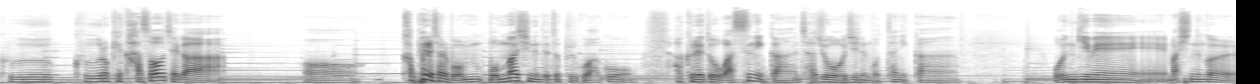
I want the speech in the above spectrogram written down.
그, 그렇게 가서 제가, 어, 카페를 잘못 마시는데도 불구하고, 아, 그래도 왔으니까 자주 오지는 못하니까, 온 김에 맛있는 걸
